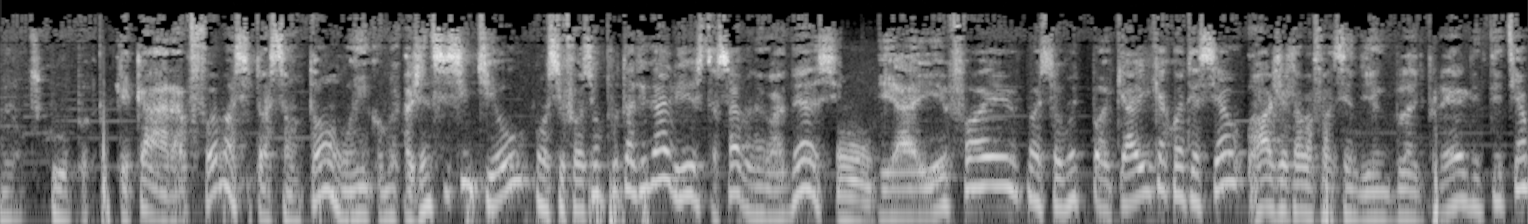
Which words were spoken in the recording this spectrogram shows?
meu, desculpa. Porque, cara, foi uma situação tão ruim, como a gente se sentiu como se fosse um puta vigarista, sabe, um negócio desse? Hum. E aí foi, mas foi muito punk. Aí o que aconteceu? O Roger tava fazendo Youngblood pra ele, tinha,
